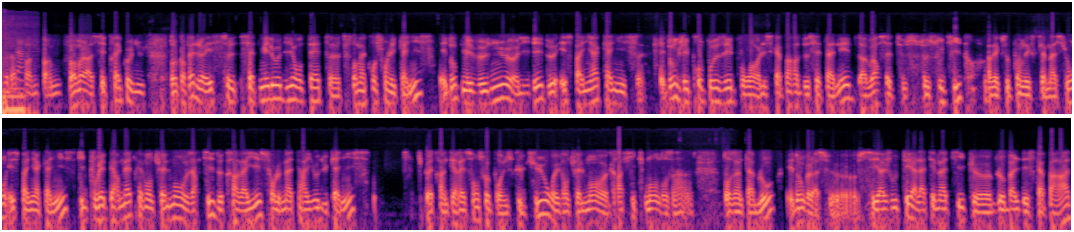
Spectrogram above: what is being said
Enfin voilà, c'est très connu. Donc en fait, j'avais ce, cette mélodie en tête euh, tout en accrochant les canis, et donc m'est venue euh, l'idée de Espagna Canis. Et donc j'ai proposé pour euh, l'escaparade de cette année d'avoir ce sous-titre avec ce point d'exclamation Espagna Canis, qui pouvait permettre éventuellement aux artistes de travailler sur le matériau du canis qui peut être intéressant soit pour une sculpture ou éventuellement graphiquement dans un dans un tableau. Et donc voilà, c'est ajouté à la thématique globale d'escaparade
